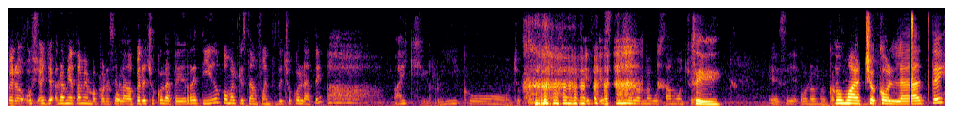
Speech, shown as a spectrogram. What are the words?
Pero yo- la mía también va por ese lado. Pero chocolate derretido, como el que está en fuentes de chocolate. Ay, qué rico. Chocolate. Es- es- ese olor me gusta mucho. Sí. Ese olor me Como a rico. chocolate,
